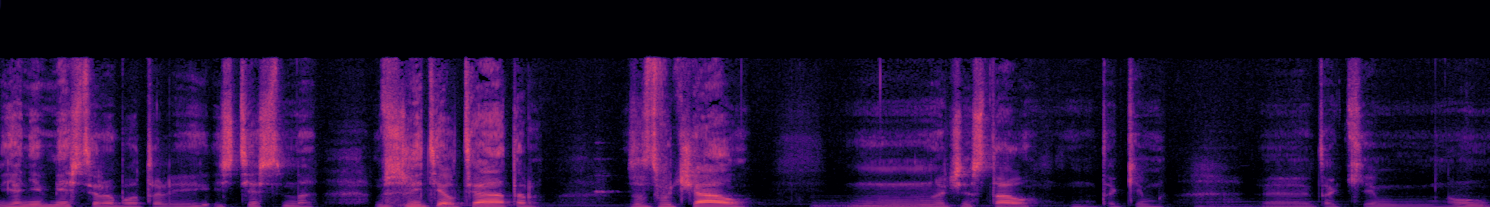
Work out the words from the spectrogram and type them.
и они вместе работали. И, естественно, взлетел театр, зазвучал, очень стал таким э, таким, ну,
